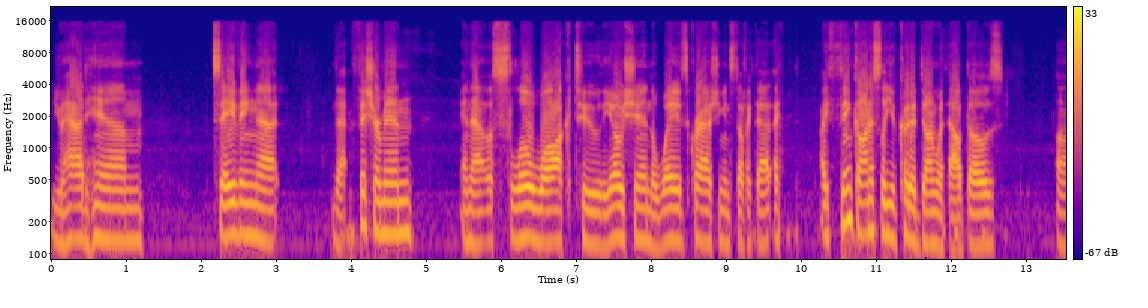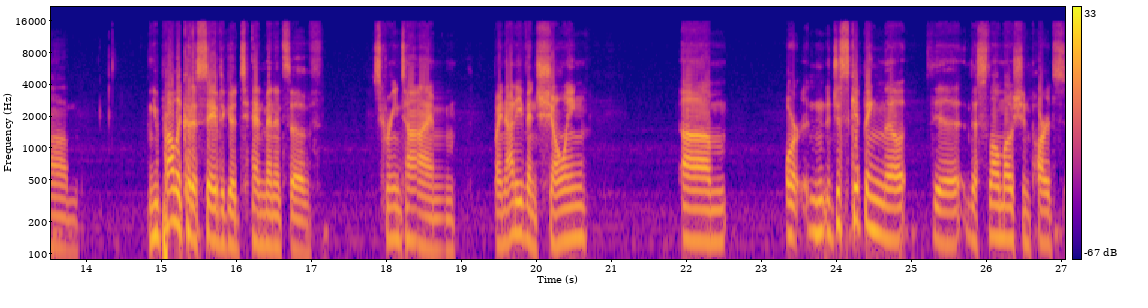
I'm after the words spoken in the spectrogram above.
you had him saving that that fisherman and that slow walk to the ocean, the waves crashing and stuff like that. I I think honestly you could have done without those. Um, you probably could have saved a good 10 minutes of screen time by not even showing um or n- just skipping the the the slow motion parts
